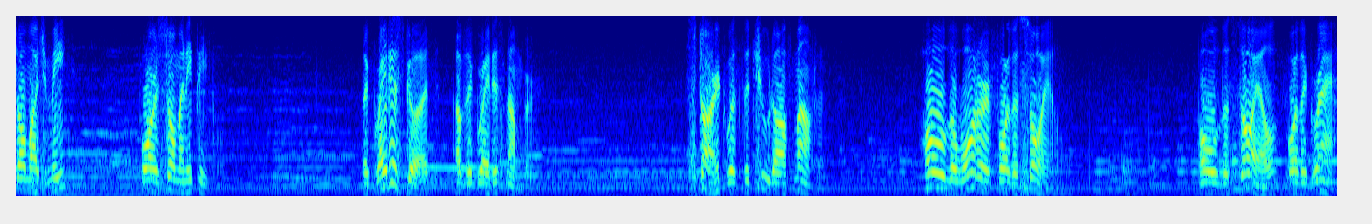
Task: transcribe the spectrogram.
So much meat for so many people. The greatest good of the greatest number. Start with the chewed off mountain. Hold the water for the soil. Hold the soil for the grass.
